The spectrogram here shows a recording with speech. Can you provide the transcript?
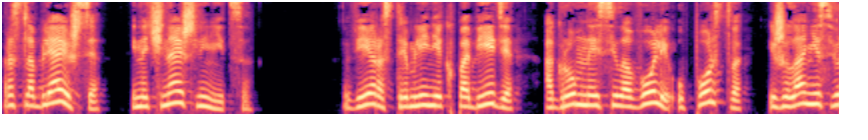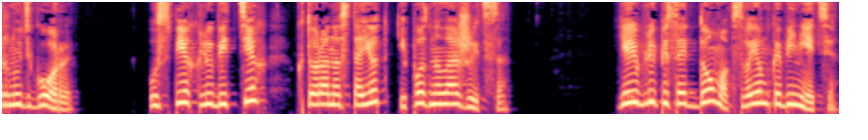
Расслабляешься и начинаешь лениться. Вера, стремление к победе, огромная сила воли, упорство и желание свернуть горы. Успех любит тех, кто рано встает и поздно ложится. Я люблю писать дома, в своем кабинете.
